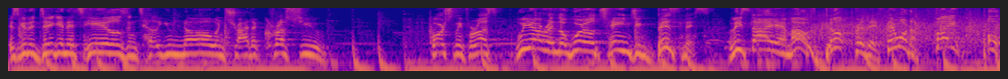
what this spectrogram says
It's gonna dig in its heels and tell you no and try to crush you. Fortunately for us, we are in the world changing business. At least I am. I was built for this. They wanna fight? Oh,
